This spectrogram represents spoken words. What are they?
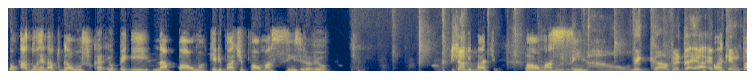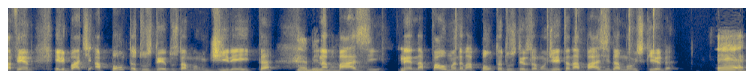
eu, a do Renato Gaúcho, cara, eu peguei na palma, que ele bate palma assim, você já viu? Já. Ele bate palma uh, assim. Legal, legal, verdade. É, pra quem não tá vendo, ele bate a ponta dos dedos da mão direita é, na legal. base, né, na palma, da, a ponta dos dedos da mão direita na base da mão esquerda. É,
